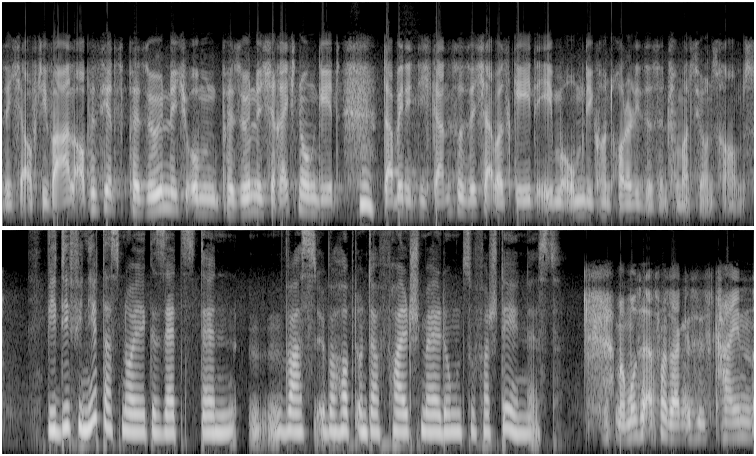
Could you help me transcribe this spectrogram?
sich auf die Wahl. Ob es jetzt persönlich um persönliche Rechnungen geht, hm. da bin ich nicht ganz so sicher, aber es geht eben um die Kontrolle dieses Informationsraums. Wie definiert das neue Gesetz denn, was überhaupt unter Falschmeldungen zu verstehen ist? Man muss erstmal sagen, es ist kein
